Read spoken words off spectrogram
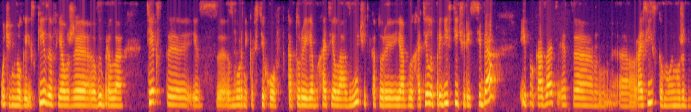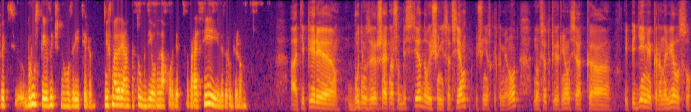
очень много эскизов, я уже выбрала тексты из сборников стихов, которые я бы хотела озвучить, которые я бы хотела принести через себя и показать это э, российскому и, может быть, русскоязычному зрителю, несмотря на то, где он находится, в России или за рубежом. А теперь э, будем завершать нашу беседу, еще не совсем, еще несколько минут, но все-таки вернемся к э, эпидемии, коронавирусу.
